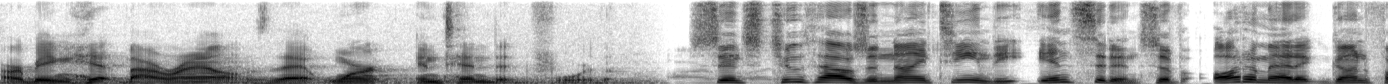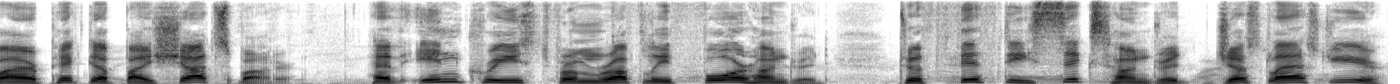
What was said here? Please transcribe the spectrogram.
are being hit by rounds that weren't intended for them. Since 2019, the incidents of automatic gunfire picked up by ShotSpotter have increased from roughly 400 to 5,600 just last year.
